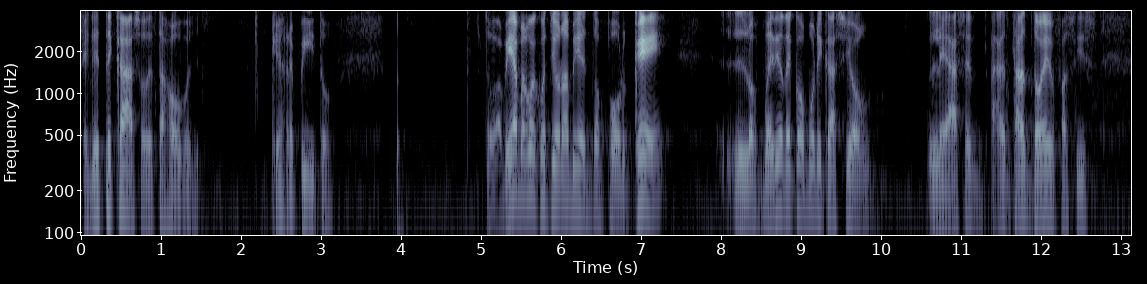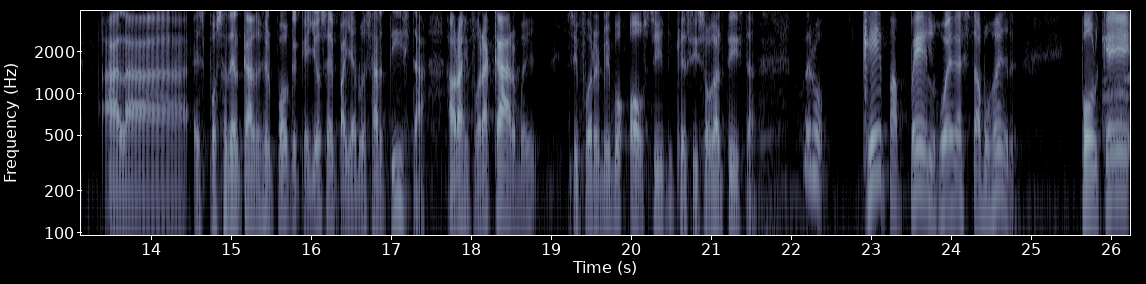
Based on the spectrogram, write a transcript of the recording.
En este caso de esta joven, que repito, todavía me hago el cuestionamiento por qué los medios de comunicación le hacen tanto énfasis a la esposa de Arcángel porque que yo sepa ya no es artista. Ahora, si fuera Carmen, si fuera el mismo Austin, que sí son artistas, pero ¿qué papel juega esta mujer? ¿Por qué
